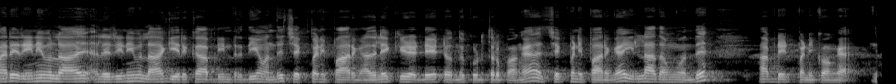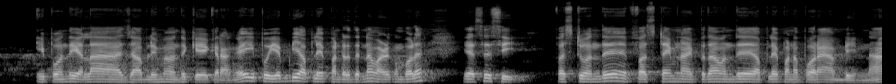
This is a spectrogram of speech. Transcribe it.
மாதிரி ரினியூவல் ஆகி ரினியூவல் ஆகி இருக்கா அப்படின்றதையும் வந்து செக் பண்ணி பாருங்கள் அதிலே கீழே டேட் வந்து கொடுத்துருப்பாங்க. செக் பண்ணி பாருங்கள் இல்லாதவங்க வந்து அப்டேட் பண்ணிக்கோங்க. இப்போ வந்து எல்லா ஜாப்லேயுமே வந்து கேட்குறாங்க இப்போ எப்படி அப்ளை பண்ணுறதுன்னா வழக்கம் போல் எஸ்எஸ்சி ஃபஸ்ட்டு வந்து ஃபஸ்ட் டைம் நான் இப்போ தான் வந்து அப்ளை பண்ண போகிறேன் அப்படின்னா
